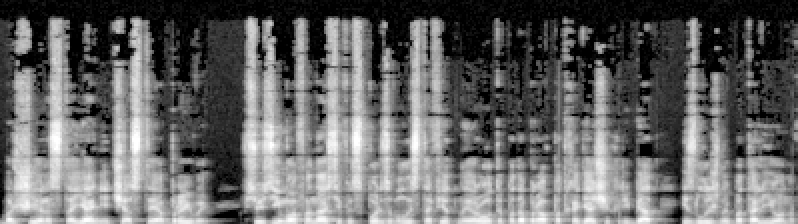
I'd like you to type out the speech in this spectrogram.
большие расстояния, частые обрывы. Всю зиму Афанасьев использовал эстафетные роты, подобрав подходящих ребят из лыжных батальонов.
